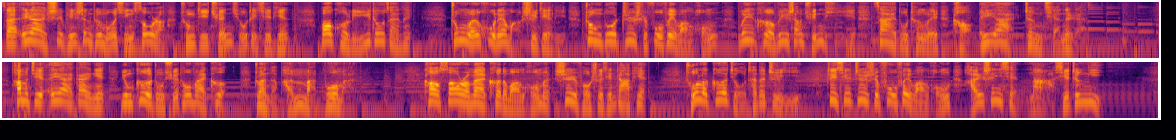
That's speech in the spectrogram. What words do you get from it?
在 AI 视频生成模型 Sora 冲击全球这些天，包括李一舟在内，中文互联网世界里众多知识付费网红、微客微商群体再度成为靠 AI 挣钱的人。他们借 AI 概念，用各种噱头卖课，赚得盆满钵满。靠 Sora 卖课的网红们是否涉嫌诈骗？除了割韭菜的质疑，这些知识付费网红还深陷哪些争议？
